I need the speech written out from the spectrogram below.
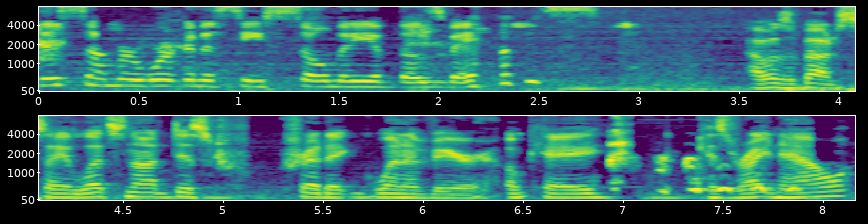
this summer we're going to see so many of those vans. I was about to say, let's not discredit Guinevere, okay? Because right now,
